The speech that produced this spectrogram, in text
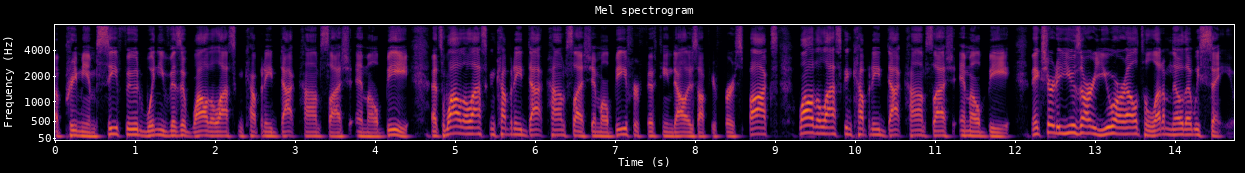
of premium seafood when you visit wildalaskancompany.com slash MLB. That's wildalaskancompany.com slash MLB for $15 off your first box, wildalaskancompany.com slash MLB. Make sure to use our URL to let them know that we sent you.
